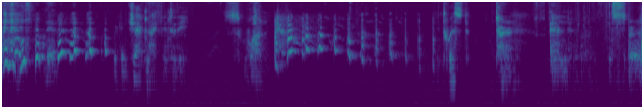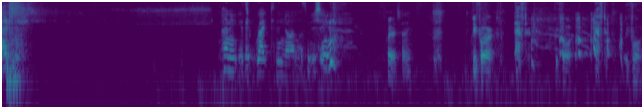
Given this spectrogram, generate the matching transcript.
then we can jackknife into the swan. Twist, turn, and splash. Honey, it's right to the Nautilus machine. Where is, honey? Before, after, before, after, before,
